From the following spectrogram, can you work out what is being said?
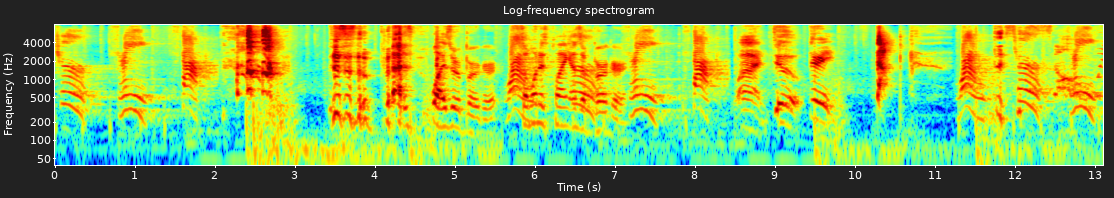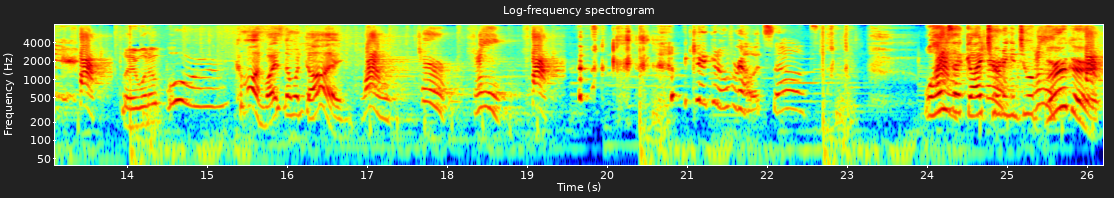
two, three, stop. This is the best. Why is there a burger? One, Someone is playing as a burger. Three, stop. One, two, three, stop. One, This is so three, weird. stop. Player 104. Come on, why is no one dying? One, two, three, stop. I can't get over how it sounds. Why is that guy turning into a burger?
